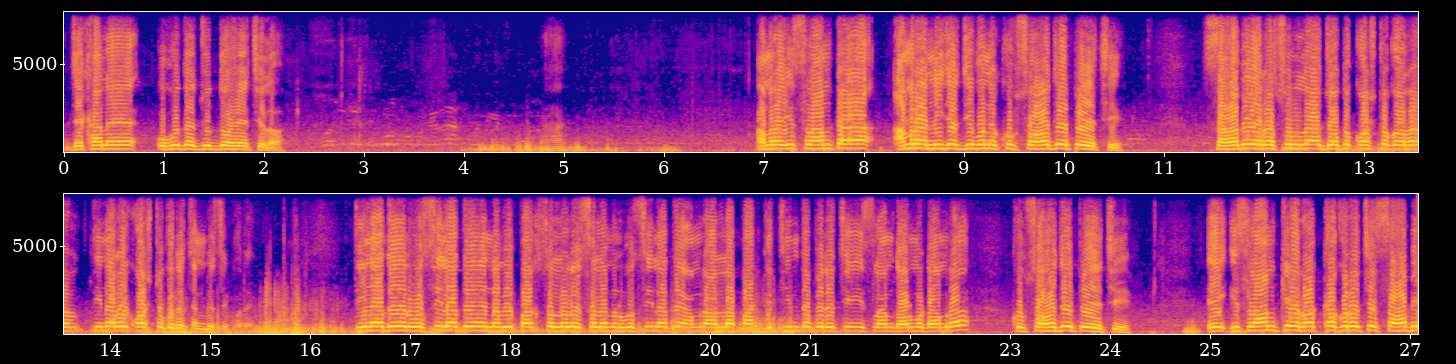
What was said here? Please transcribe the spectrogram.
যেখানে উহুদের যুদ্ধ হয়েছিল। হ্যাঁ। আমরা ইসলামটা আমরা নিজের জীবনে খুব সহজে পেয়েছি। সাহাবি রাসুল্লাহ যত কষ্ট করার, তিনারাই কষ্ট করেছেন বেশি করে। তিনাদের ওসিলাতে নবী পাক সাল্লা সাল্লামের ওসিলাতে আমরা আল্লাহ পাককে চিনতে পেরেছি, ইসলাম ধর্মটা আমরা খুব সহজেই পেয়েছি। এই ইসলামকে রক্ষা করেছে সাহাবি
